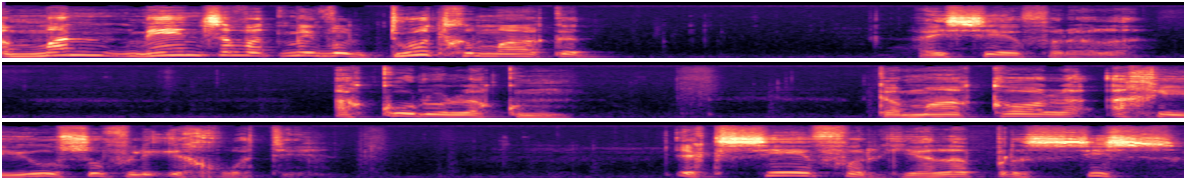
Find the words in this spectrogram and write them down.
'n Man, mense wat my wil doodgemaak het. Hy sê vir hulle: Aqulu lakum kama qala akhi Yusuf li ikhwati. Ek sê vir julle presies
